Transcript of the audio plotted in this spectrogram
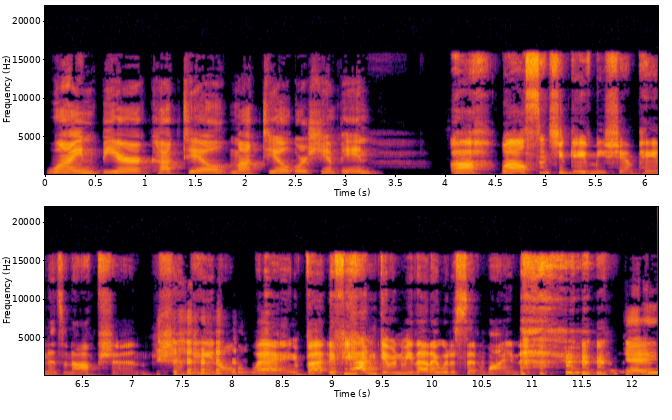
Wine, beer, cocktail, mocktail, or champagne? Oh, well, since you gave me champagne as an option, champagne all the way. But if you hadn't given me that, I would have said wine. Okay.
